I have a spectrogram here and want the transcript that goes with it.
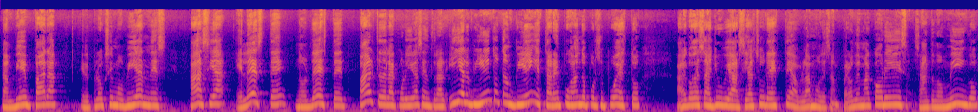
también para el próximo viernes hacia el este, nordeste, parte de la cordillera central y el viento también estará empujando, por supuesto, algo de esas lluvias hacia el sureste. Hablamos de San Pedro de Macorís, Santo Domingo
